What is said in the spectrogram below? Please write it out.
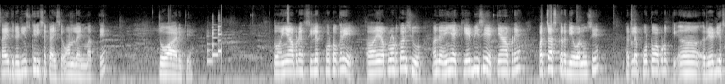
સાઇઝ રેડ્યુસ કરી શકાય છે ઓનલાઈનમાં તે. જો આ રીતે. તો અહીંયા આપણે સિલેક્ટ ફોટો કરી અહીંયા અપલોડ કરીશું અને અહીંયા કેબી છે, ત્યાં આપણે પચાસ કરી દેવાનું છે. એટલે ફોટો આપણો રેડિયસ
